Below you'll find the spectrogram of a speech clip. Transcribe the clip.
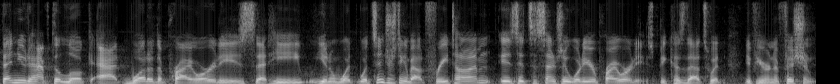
Then you'd have to look at what are the priorities that he, you know, what, what's interesting about free time is it's essentially what are your priorities? Because that's what, if you're an efficient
